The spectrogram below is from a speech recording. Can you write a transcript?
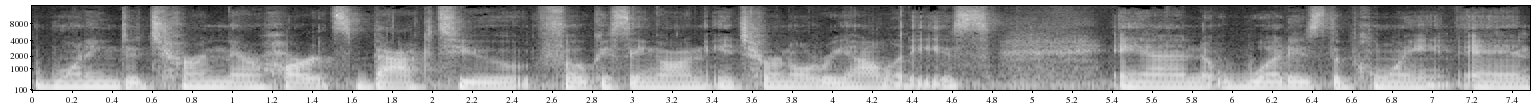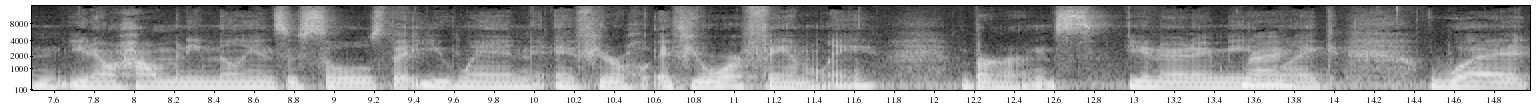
wanting to turn their hearts back to focusing on eternal realities. And what is the point? And you know how many millions of souls that you win if your if your family burns? You know what i mean? Right. like what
